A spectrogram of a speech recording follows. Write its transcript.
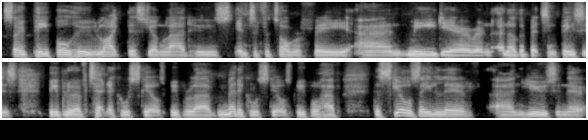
So people who, like this young lad who's into photography and media and, and other bits and pieces, people who have technical skills, people who have medical skills, people have the skills they live and use in their,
